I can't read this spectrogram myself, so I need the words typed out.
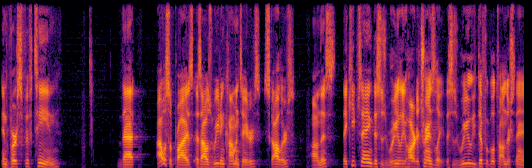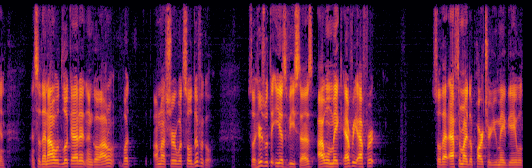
in verse 15 that I was surprised as I was reading commentators, scholars on this. They keep saying this is really hard to translate. This is really difficult to understand. And so then I would look at it and go, I don't, what, I'm not sure what's so difficult. So here's what the ESV says I will make every effort so that after my departure you may be able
